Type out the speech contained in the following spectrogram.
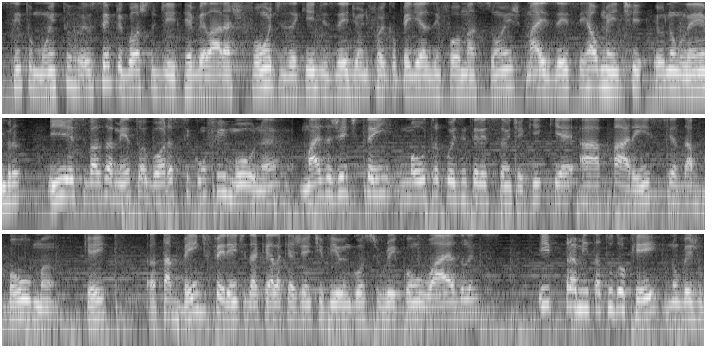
Sinto muito, eu sempre gosto de revelar as fontes aqui, dizer de onde foi que eu peguei as informações, mas esse realmente eu não lembro. E esse vazamento agora se confirmou, né? Mas a gente tem uma outra coisa interessante aqui, que é a aparência da Bowman, ok? Ela tá bem diferente daquela que a gente viu em Ghost Recon Wildlands. E pra mim tá tudo ok, não vejo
